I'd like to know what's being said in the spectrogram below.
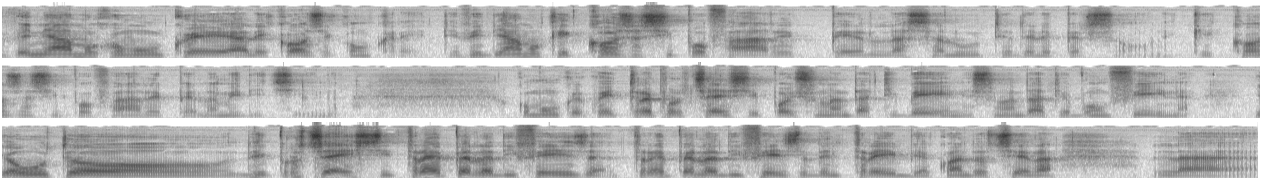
veniamo comunque alle cose concrete, vediamo che cosa si può fare per la salute delle persone, che cosa si può fare per la medicina. Comunque quei tre processi poi sono andati bene, sono andati a buon fine. Io ho avuto dei processi, tre per la difesa, per la difesa del Trebbia, quando c'era la,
